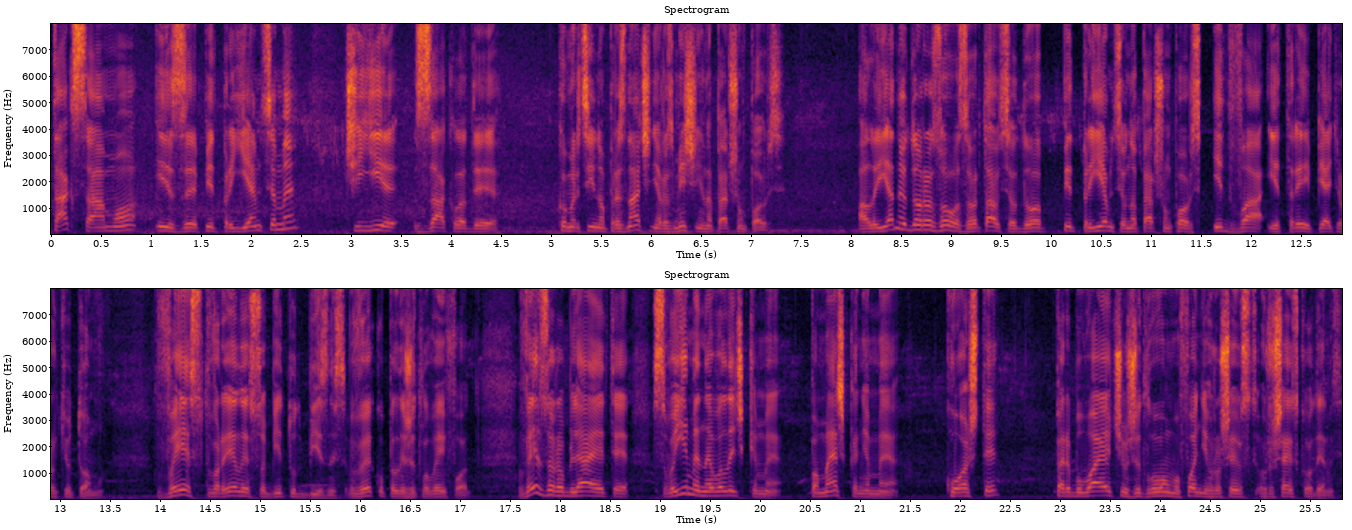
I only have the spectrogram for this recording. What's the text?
так само і з підприємцями, чиї заклади комерційного призначення розміщені на першому поверсі. Але я неодноразово звертався до підприємців на першому поверсі і 2, і 3, і 5 років тому. Ви створили собі тут бізнес, ви викупили житловий фонд. Ви заробляєте своїми невеличкими помешканнями кошти, перебуваючи в житловому фонді Грушевського 11.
